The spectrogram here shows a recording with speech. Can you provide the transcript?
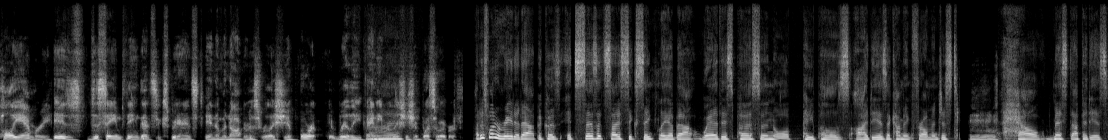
polyamory is the same thing that's experienced in a monogamous relationship or really any Right. relationship whatsoever. I just want to read it out because it says it so succinctly about where this person or people's ideas are coming from and just Mhm. how messed up it is.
